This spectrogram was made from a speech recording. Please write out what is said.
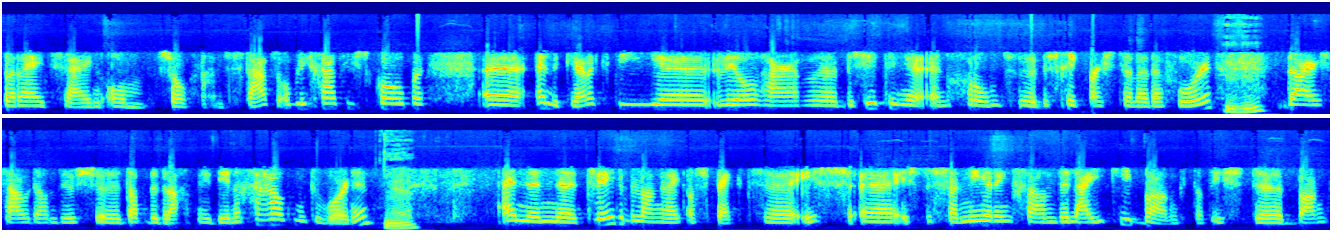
bereid zijn om zogenaamde staatsobligaties te kopen. en de kerk die wil haar bezittingen en grond beschikbaar stellen daarvoor. Mm -hmm. Daar zou dan dus dat bedrag mee binnengehaald moeten worden. Ja. En een uh, tweede belangrijk aspect uh, is, uh, is de sanering van de Laiki Bank. Dat is de bank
